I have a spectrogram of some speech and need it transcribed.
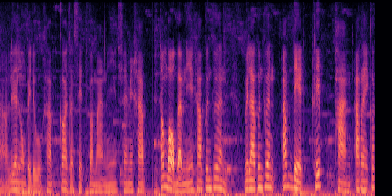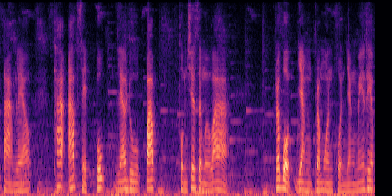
อ่าเลื่อนลงไปดูครับ ก็จะเสร็จประมาณนี้ใช่ไหมครับ ต้องบอกแบบนี้ครับเพื่อนๆ เวลาเพื่อนๆ อัปเดตคลิปผ่านอะไรก็ตามแล้ว ถ้าอัปเสร็จปุ๊บแล้วดูปั๊บ ผมเชื่อเสมอว่า ระบบยังประมวลผลยังไม่เรียบ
